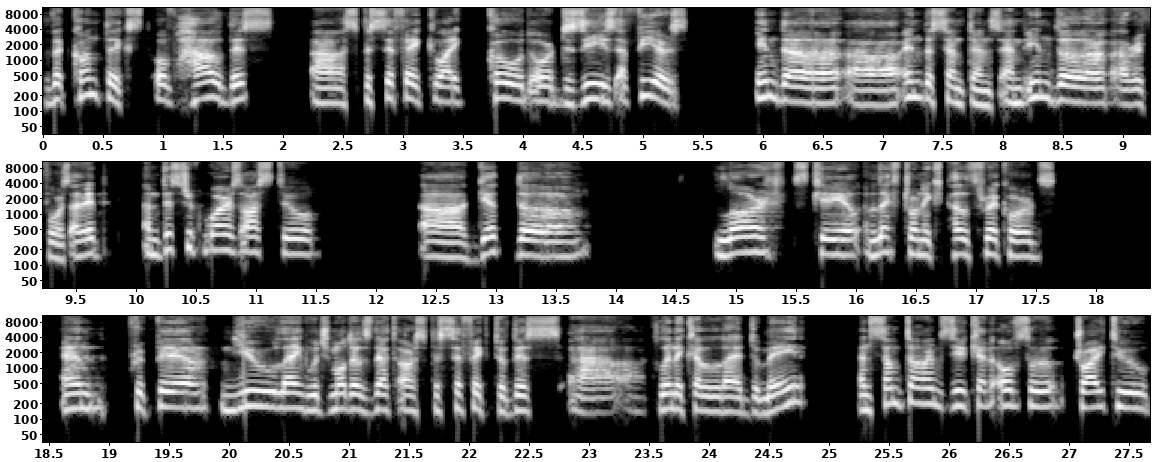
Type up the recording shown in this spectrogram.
the context of how this uh, specific like code or disease appears in the uh, in the sentence and in the uh, reports, and it and this requires us to uh, get the large scale electronic health records and prepare new language models that are specific to this uh, clinical uh, domain. And sometimes you can also try to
